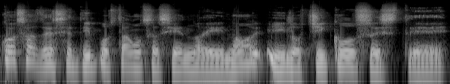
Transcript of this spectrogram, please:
cosas de ese tipo estamos haciendo ahí, ¿no? Y los chicos este,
